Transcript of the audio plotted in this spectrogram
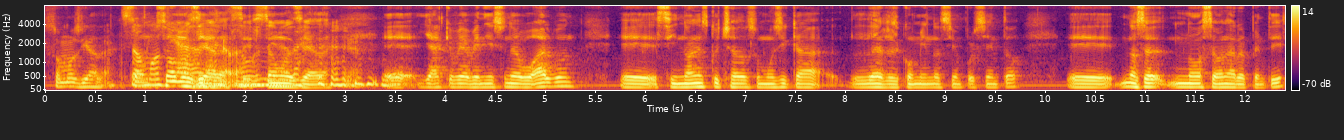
Somos Yada. Somos somos Yada. Yada, sí, Somos somos Yada. Eh, ya que voy a venir su nuevo álbum, eh, si no han escuchado su música, les recomiendo 100%. Eh, no, se, no se van a arrepentir.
